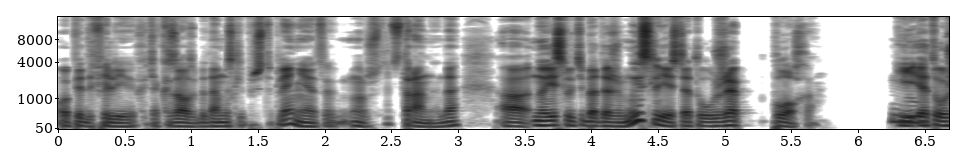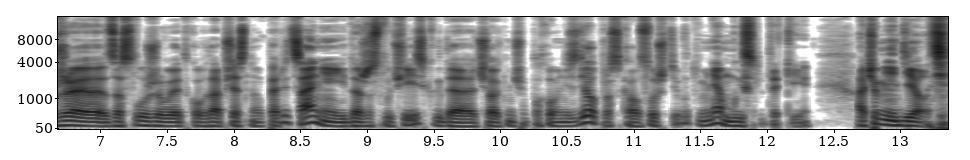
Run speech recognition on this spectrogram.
о педофилии, хотя, казалось бы, да, мысли преступления, это ну, что-то странное, да, А, но если у тебя даже мысли есть, это уже плохо. И Ну, это уже заслуживает какого-то общественного порицания. И даже случаи есть, когда человек ничего плохого не сделал, просто сказал, слушайте, вот у меня мысли такие, а что мне делать?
